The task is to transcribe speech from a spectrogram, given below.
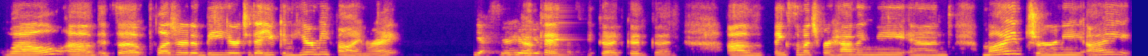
Well, um, it's a pleasure to be here today. You can hear me fine, right? Yes. okay. Good. Good. Good. Um, thanks so much for having me. And my journey, I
